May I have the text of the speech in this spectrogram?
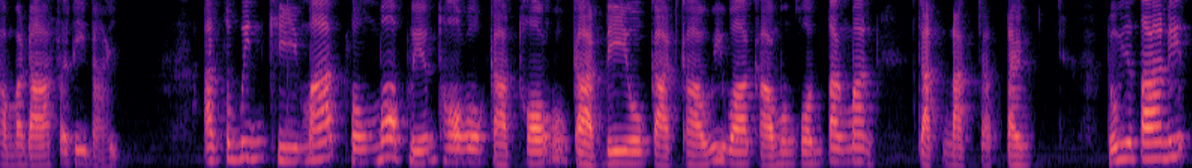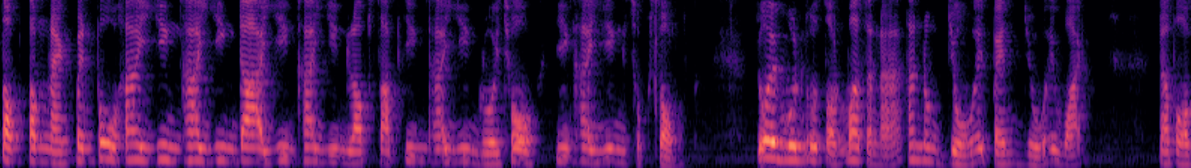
ธรรมดาซะที่ไหน อัศวินขี่ม้าส่งมอบเหรียญทองโอกาสทองโอกาสดีโอกาสข่าววิวาข่าวมงคลตั้งมั่น จัดหนักจัดเต็ม ดวงชะตานี้ตกตำแหน่งเป็นผู้ให้ยิ่งให้ยิ่งได้ ยิ่งให้ยิ่งรับทรัพย์ยิ่งให้ยิ่งรวยโชค ยิ่งให้ยิ่งสุขสม ด้วยบุญกุศลวาสนาท่านต้องอยู่ให้เป็นอยู่ให้ไหวนะผม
